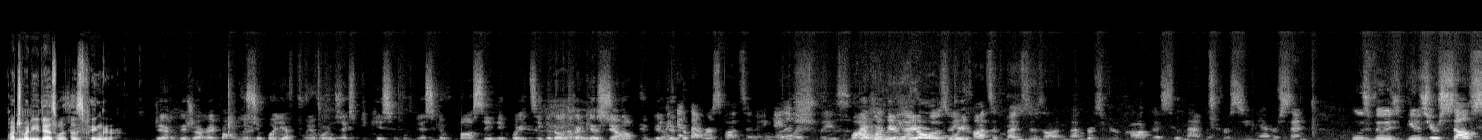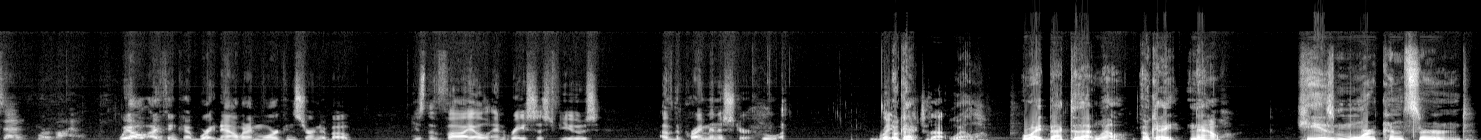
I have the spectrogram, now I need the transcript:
Watch what he does with his finger. J'ai déjà répondu. Monsieur Poilievre, pouvez-vous nous expliquer, s'il vous plaît, ce que vous pensez des politiques de d'autres Mme questions? Can we get that response in English? English, please. Why Yeah, we- have we- you we imposed any consequences on members of your caucus who met with Christine Anderson, whose views, views yourself said were vile? Well, I think uh, right now what I'm more concerned about is the vile and racist views of the prime minister, who Right Okay. back to that well. Right back to that well. Okay. Now, he is more concerned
